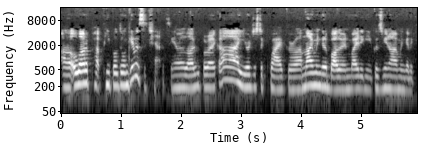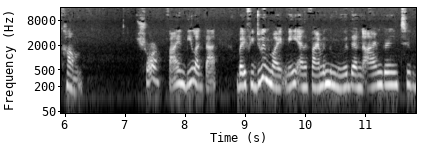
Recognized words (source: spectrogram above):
Uh, a lot of people don't give us a chance. You know, a lot of people are like, ah, you're just a quiet girl. I'm not even going to bother inviting you because you're not even going to come. Sure, fine, be like that. But if you do invite me and if I'm in the mood, then I'm going to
